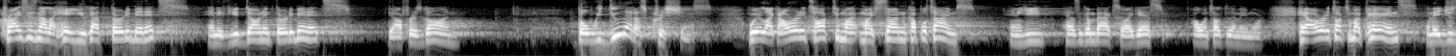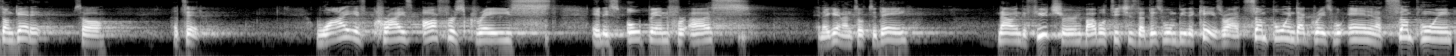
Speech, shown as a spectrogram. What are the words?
Christ is not like, hey, you got 30 minutes, and if you don't in 30 minutes, the offer is gone. But we do that as Christians. We're like, I already talked to my, my son a couple times, and he hasn't come back, so I guess I won't talk to them anymore. Hey, I already talked to my parents, and they just don't get it, so that's it. Why, if Christ offers grace and is open for us, and again, until today, now, in the future, the Bible teaches that this won't be the case, right? At some point, that grace will end, and at some point,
